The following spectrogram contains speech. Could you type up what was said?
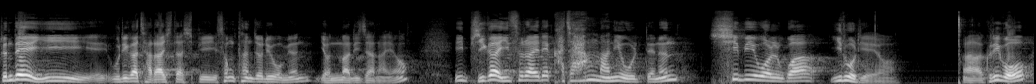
그런데 이 우리가 잘 아시다시피 성탄절이 오면 연말이잖아요. 이 비가 이스라엘에 가장 많이 올 때는 12월과 1월이에요. 아, 그리고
